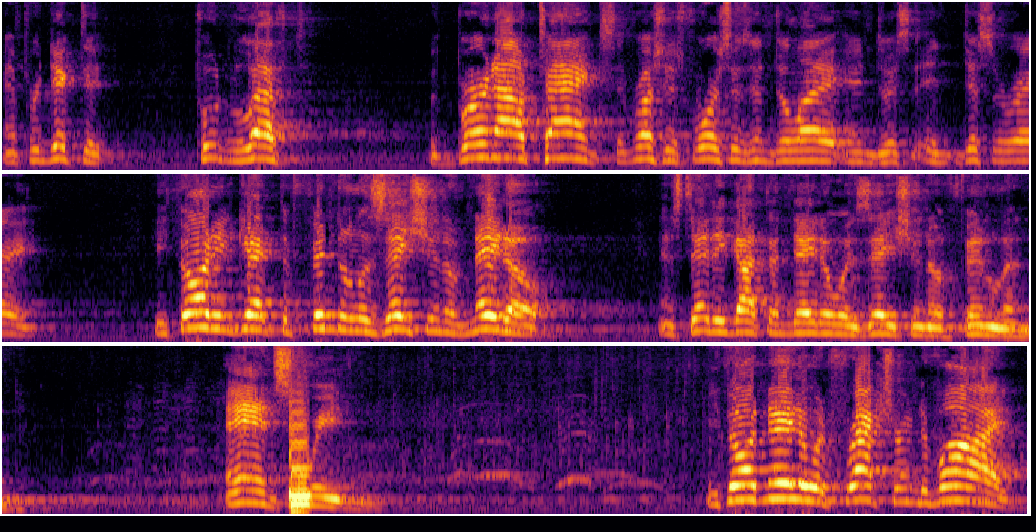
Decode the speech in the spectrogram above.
and predicted, Putin left with burnout tanks and Russia's forces in, delay, in, dis, in disarray. He thought he'd get the Finlandization of NATO. Instead, he got the NATOization of Finland and Sweden. He thought NATO would fracture and divide.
